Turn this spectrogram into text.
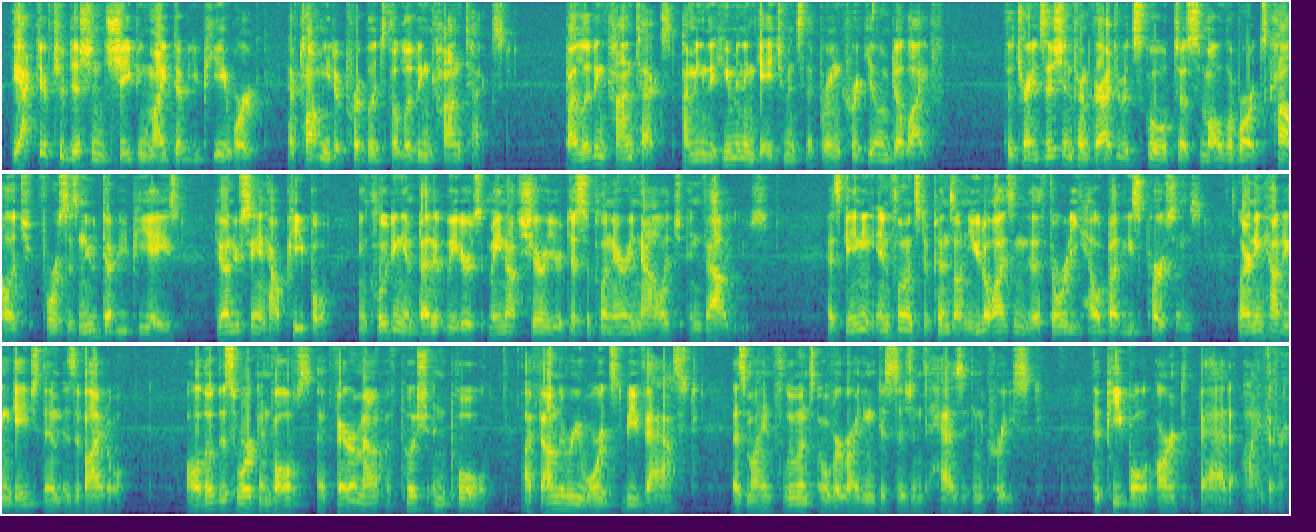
The active traditions shaping my WPA work have taught me to privilege the living context. By living context, I mean the human engagements that bring curriculum to life. The transition from graduate school to a small liberal arts college forces new WPAs to understand how people, including embedded leaders, may not share your disciplinary knowledge and values. As gaining influence depends on utilizing the authority held by these persons, learning how to engage them is vital. Although this work involves a fair amount of push and pull, I found the rewards to be vast as my influence over writing decisions has increased. The people aren't bad either.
